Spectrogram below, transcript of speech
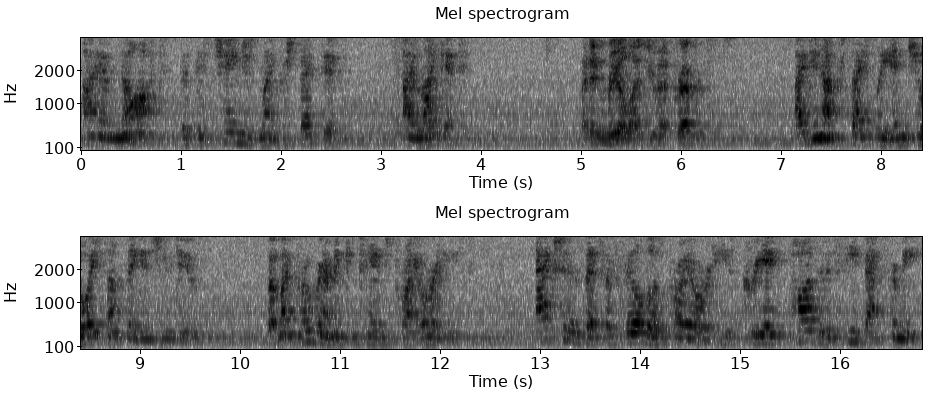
I am not, but this changes my perspective. I like it. I didn't realize you had preferences. I do not precisely enjoy something as you do, but my programming contains priorities. Actions that fulfill those priorities create positive feedback for me.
